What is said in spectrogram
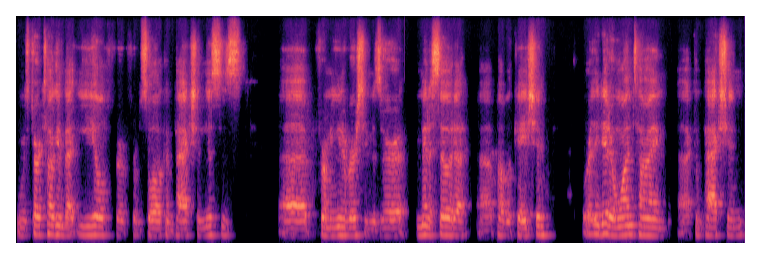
when we start talking about yield for, from soil compaction, this is uh, from a University of Missouri, Minnesota uh, publication, where they did a one-time uh, compaction,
